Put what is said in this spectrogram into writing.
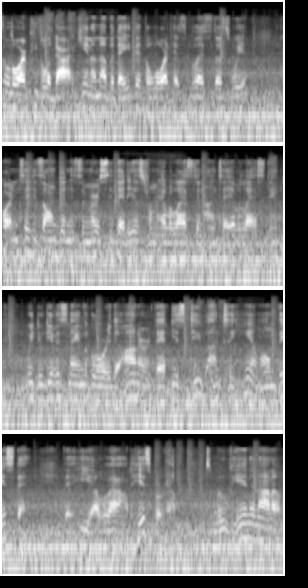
the Lord, people of God. Again, another day that the Lord has blessed us with, according to his own goodness and mercy that is from everlasting unto everlasting. We do give his name the glory, the honor that is due unto him on this day, that he allowed his breath to move in and out of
